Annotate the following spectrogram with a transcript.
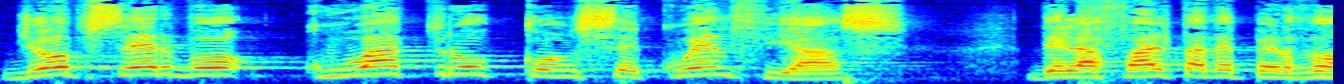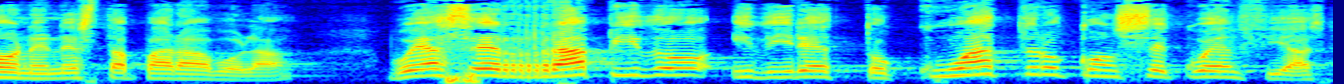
Yo observo cuatro consecuencias de la falta de perdón en esta parábola. Voy a ser rápido y directo. Cuatro consecuencias.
